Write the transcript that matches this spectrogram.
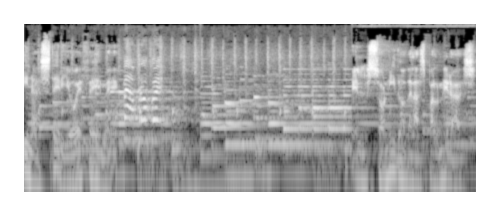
Latina Stereo FM. Vea, profe. El sonido de las palmeras.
